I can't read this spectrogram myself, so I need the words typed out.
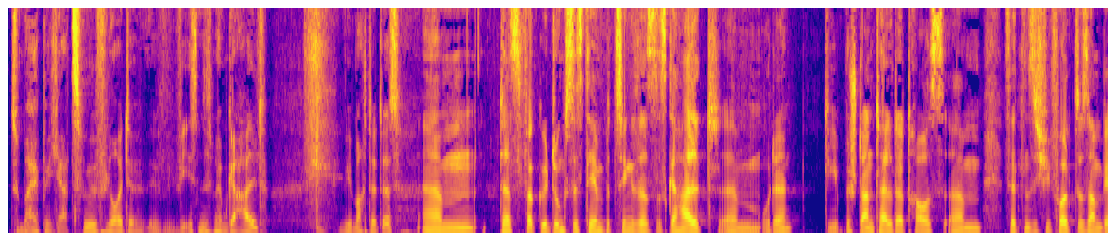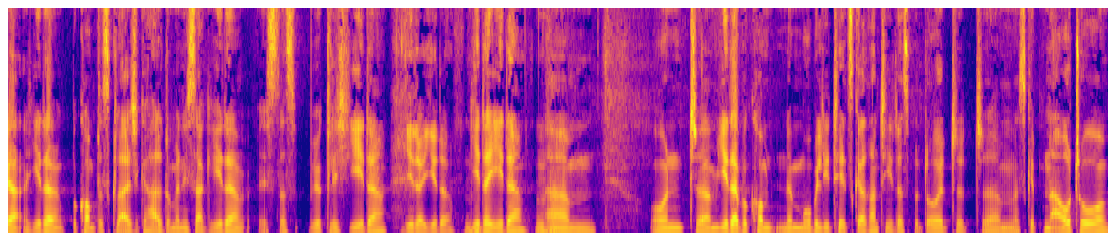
zum Beispiel ja zwölf Leute, wie ist denn das mit dem Gehalt? Wie macht er das? Ähm, das Vergütungssystem beziehungsweise das Gehalt ähm, oder die Bestandteile daraus ähm, setzen sich wie folgt zusammen. Wer, jeder bekommt das gleiche Gehalt und wenn ich sage jeder, ist das wirklich jeder? Jeder, jeder. Jeder, jeder. Mhm. Ähm, und ähm, jeder bekommt eine Mobilitätsgarantie. Das bedeutet, ähm, es gibt ein Auto,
